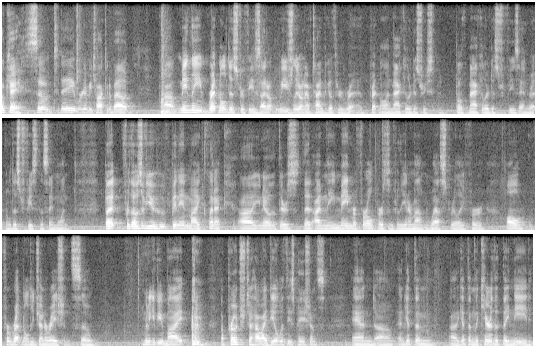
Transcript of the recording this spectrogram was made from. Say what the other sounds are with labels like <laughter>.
Okay, so today we're going to be talking about uh, mainly retinal dystrophies. I don't, we usually don't have time to go through re- retinal and macular dystrophies, both macular dystrophies and retinal dystrophies in the same one. But for those of you who've been in my clinic, uh, you know that there's that I'm the main referral person for the Intermountain West, really for all for retinal degenerations. So I'm going to give you my <clears throat> approach to how I deal with these patients and, uh, and get them, uh, get them the care that they need.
